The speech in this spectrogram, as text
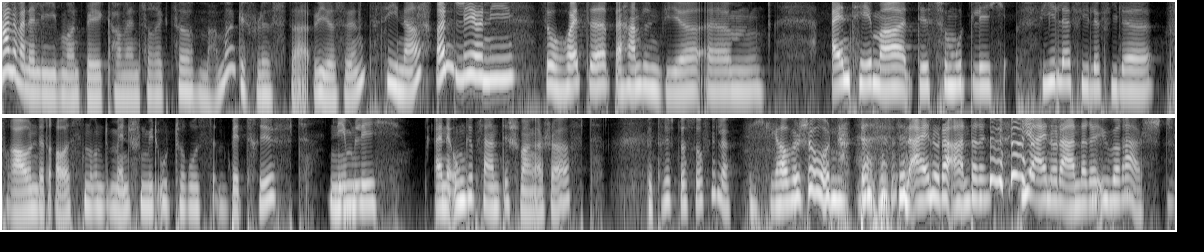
Hallo meine Lieben und willkommen zurück zu Mama Geflüster. Wir sind Sina und Leonie. So, heute behandeln wir ähm, ein Thema, das vermutlich viele, viele, viele Frauen da draußen und Menschen mit Uterus betrifft, mhm. nämlich eine ungeplante Schwangerschaft. Betrifft das so viele? Ich glaube schon, dass es den ein oder andere, die ein oder andere überrascht.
